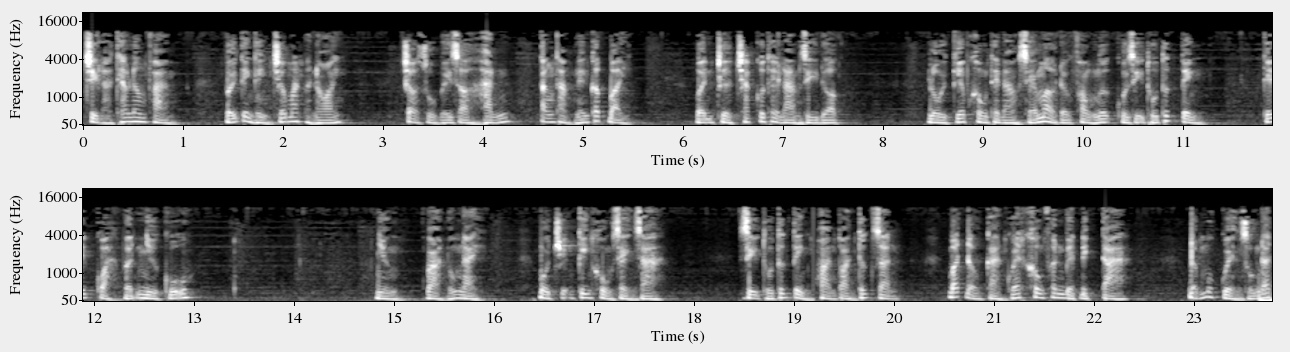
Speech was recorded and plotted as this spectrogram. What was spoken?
Chỉ là theo Lâm Phàm, Với tình hình trước mắt mà nói, Cho dù bây giờ hắn tăng thẳng lên cấp 7 Vẫn chưa chắc có thể làm gì được. Lôi kiếp không thể nào xé mở được phòng ngự của dị thú thức tình Kết quả vẫn như cũ. Nhưng vào lúc này, Một chuyện kinh khủng xảy ra. Dị thú thức tỉnh hoàn toàn tức giận, Bắt đầu càn quét không phân biệt địch ta Đấm một quyền xuống đất.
